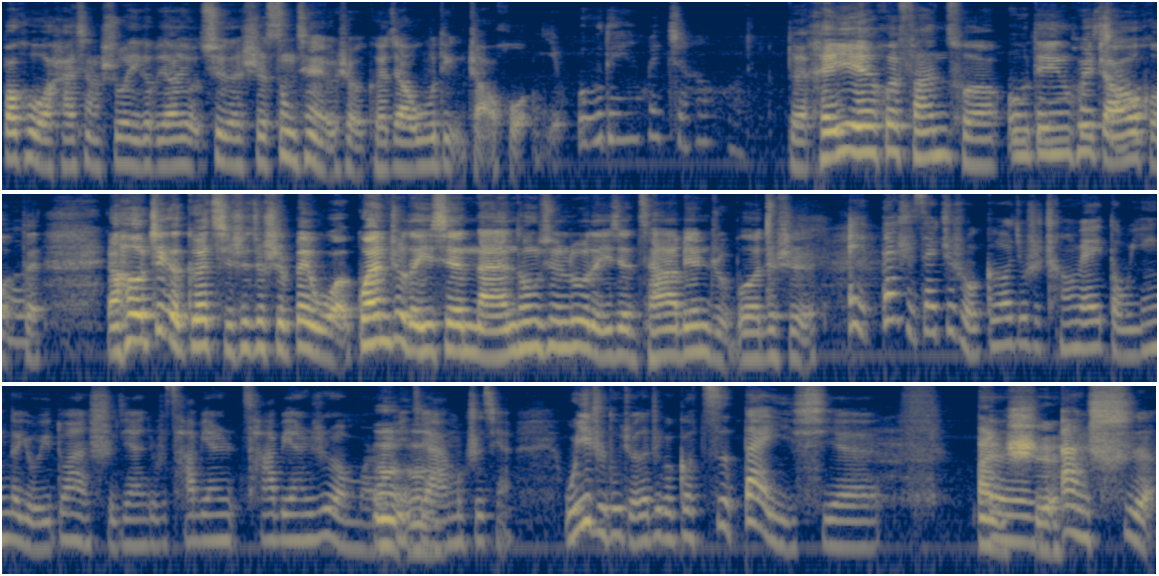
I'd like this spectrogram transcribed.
包括我还想说一个比较有趣的是，宋茜有一首歌叫《屋顶着火》。屋顶会着火。对，黑夜会犯错，屋顶会着火。对，然后这个歌其实就是被我关注的一些男通讯录的一些擦边主播，就是。哎，但是在这首歌就是成为抖音的有一段时间，就是擦边擦边热门 BGM 之前，我一直都觉得这个歌自带一些暗示。暗示。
